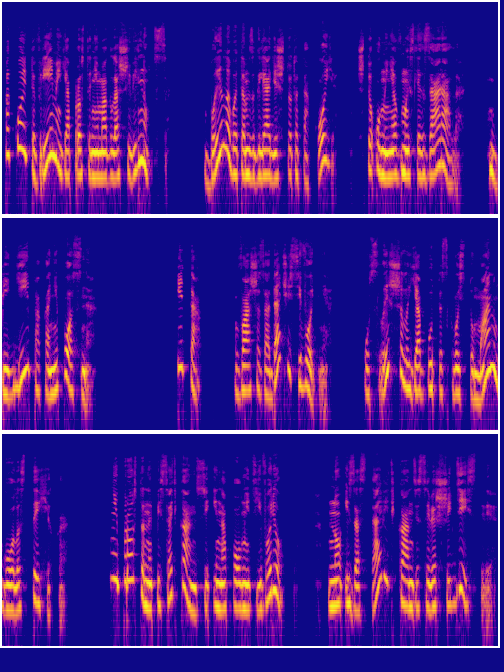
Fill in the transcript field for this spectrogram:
Какое-то время я просто не могла шевельнуться. Было в этом взгляде что-то такое, что у меня в мыслях заорало. «Беги, пока не поздно». Итак, ваша задача сегодня Услышала я будто сквозь туман голос Техика. Не просто написать Канзи и наполнить его реку, но и заставить Канзи совершить действие.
